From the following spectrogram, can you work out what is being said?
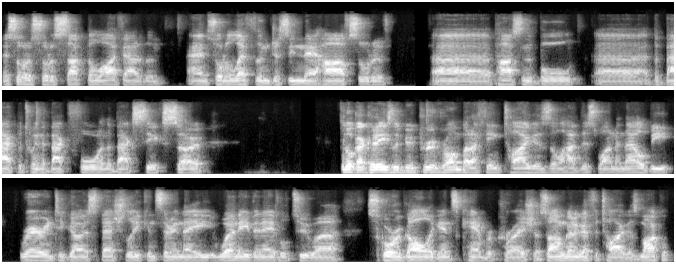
they sort of sort of sucked the life out of them and sort of left them just in their half, sort of uh, passing the ball uh, at the back between the back four and the back six. So, look, I could easily be proved wrong, but I think Tigers will have this one and they'll be raring to go, especially considering they weren't even able to uh, score a goal against Canberra, Croatia. So I'm going to go for Tigers. Michael?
